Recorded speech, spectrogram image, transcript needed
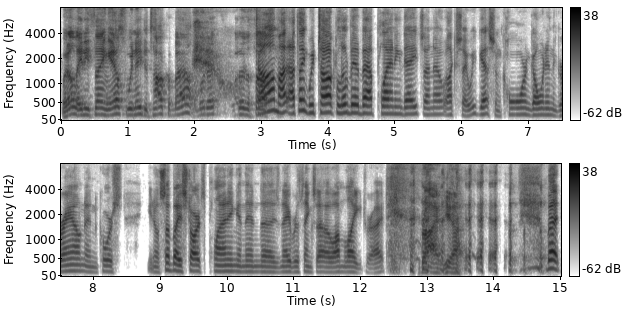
Well, anything else we need to talk about? What are, what are the thoughts? Tom, I, I, think we talked a little bit about planting dates. I know, like I say, we've got some corn going in the ground, and of course, you know, somebody starts planting and then uh, his neighbor thinks, oh, I'm late, right? Right, yeah. but,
